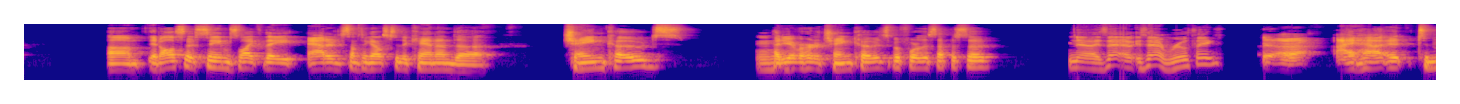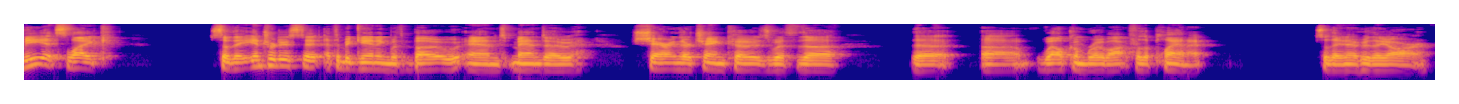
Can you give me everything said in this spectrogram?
Um, it also seems like they added something else to the canon: the chain codes. Mhm. Had you ever heard of chain codes before this episode? No, is that is that a real thing? uh, I had it to me. It's like so they introduced it at the beginning with Bo and Mando sharing their chain codes with the the uh, welcome robot for the planet, so they know who they are.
